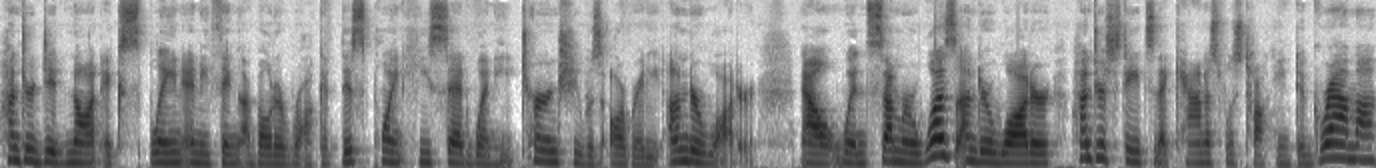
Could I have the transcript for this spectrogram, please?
Hunter did not explain anything about a rock at this point. He said when he turned, she was already underwater. Now, when Summer was underwater, Hunter states that Candus was talking to Grandma,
